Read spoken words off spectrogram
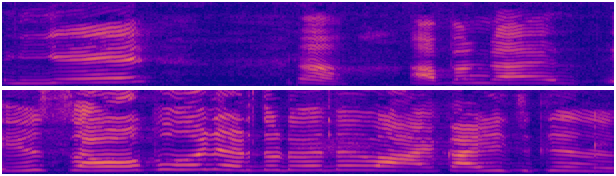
അയ്യേ. ആ അപ്പം ഈ സോപ്പ് പൊടി എടുത്തോണ്ട് വന്ന് വായ കഴിച്ചിരിക്കുന്നു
